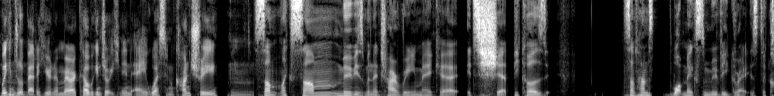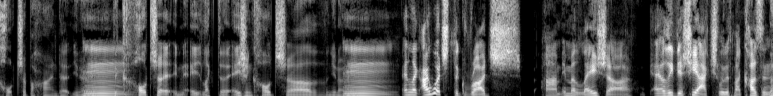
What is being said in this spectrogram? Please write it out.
We can do it Mm. better here in America. We can do it in a Western country. Some like some movies when they try to remake it, it's shit because sometimes what makes the movie great is the culture behind it. You know, the Mm. culture in like the Asian culture. You know, Mm. And like I watched The Grudge um, in Malaysia early this year, actually, with my cousins. the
